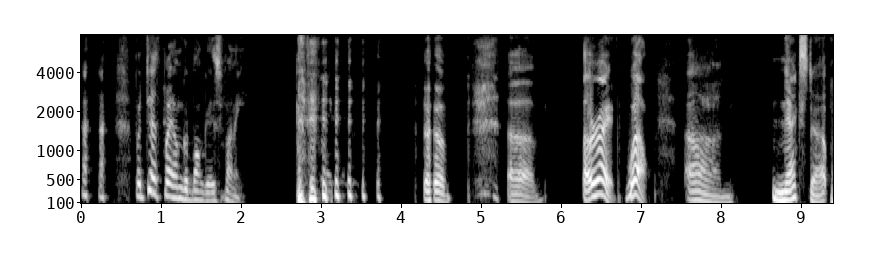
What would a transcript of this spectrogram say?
but Death by Unga Bunga is funny. um, um, all right. Well, um, next up,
